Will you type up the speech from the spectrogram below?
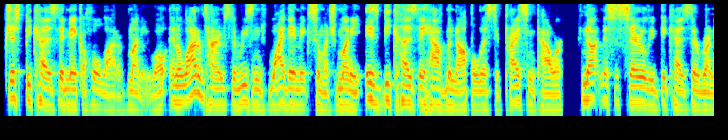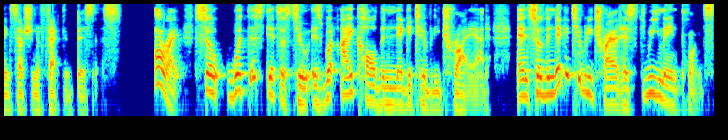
just because they make a whole lot of money. Well, and a lot of times the reasons why they make so much money is because they have monopolistic pricing power, not necessarily because they're running such an effective business. All right. So what this gets us to is what I call the negativity triad. And so the negativity triad has three main points.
